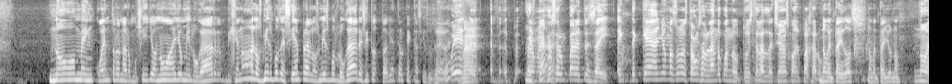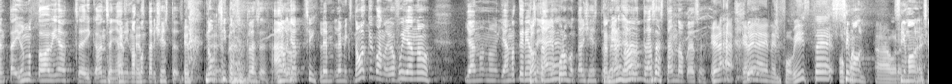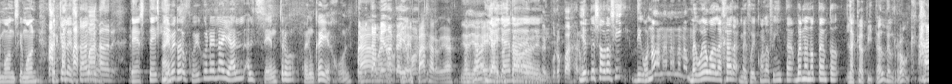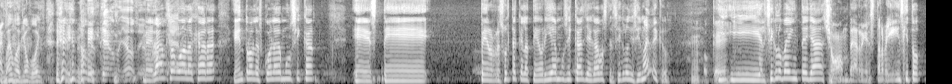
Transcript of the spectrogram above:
No me encuentro en Hermosillo, no hallo mi lugar. Dije, no, a los mismos de siempre, a los mismos lugares. Y to- todavía creo que casi sucede. Oye, Ah. eh, eh, eh, pero me dejas hacer un paréntesis ahí. ¿En- ¿De qué año más o menos estamos hablando cuando tuviste las lecciones con el pájaro? 92, 91. 91 todavía se dedicaba a enseñar Es- y no a contar chistes. es- No, sí, sus clases. No, lo- ya, sí. le- le mix- no, es que cuando yo fui ya no, ya no, no, ya no quería No, enseñar, también. era puro contar chistes. También, era, era no. clase de stand-up ese. ¿Era, ¿Era en el Fobiste? o Simón. Ah, órale. Simón, Ahí. Simón, Simón. Cerca del estadio. Madre. este, y A mí me tocó ir con él allá al, al centro, en un callejón. A mí Ah, también bueno, me cayó. El, pájaro, ya. Ya, ya, ahí- y allá era el- El puro pájaro. Y entonces ahora sí, digo, no, no, no, no, no, me voy a Guadalajara. Me fui con la finta. Bueno, no tanto. La capital del rock. Ah, huevo, yo voy. Entonces, Yo yo me lanzo a. Guadalajara, entro a la escuela de música. Este. Pero resulta que la teoría musical llegaba hasta el siglo XIX. Ok. Y, y el siglo XX ya, Schoenberg, Stravinsky, todo,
